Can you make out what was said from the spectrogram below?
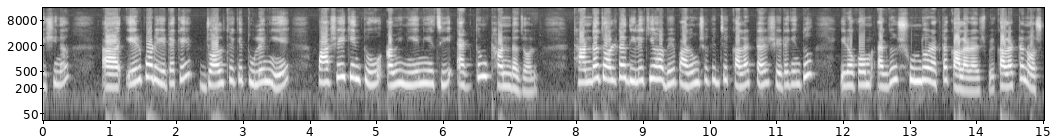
বেশি না। এরপরে এটাকে জল থেকে তুলে নিয়ে, পাশেই কিন্তু আমি নিয়ে নিয়েছি একদম ঠান্ডা জল। ঠান্ডা জলটা দিলে কি হবে? পালং শাকের যে কালারটা, সেটা কিন্তু এরকম একদম সুন্দর একটা কালার আসবে। কালারটা নষ্ট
